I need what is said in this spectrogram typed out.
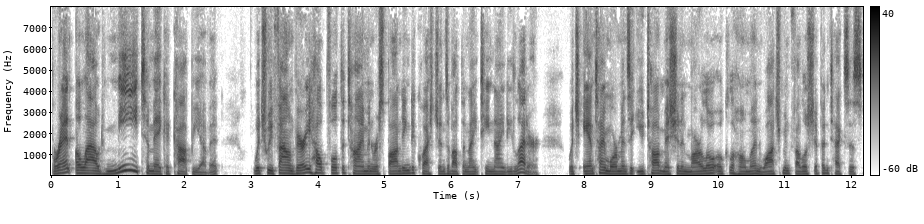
Brent allowed me to make a copy of it, which we found very helpful at the time in responding to questions about the 1990 letter, which anti Mormons at Utah Mission in Marlow, Oklahoma, and Watchman Fellowship in Texas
